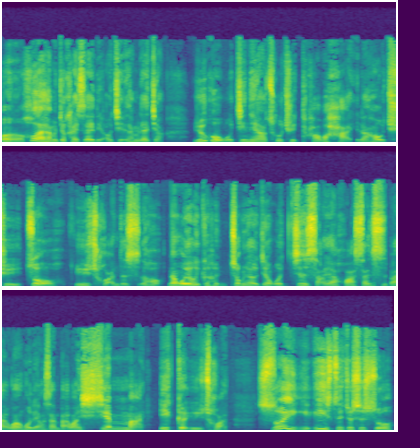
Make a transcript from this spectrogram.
呃，后来他们就开始在了解，他们在讲，如果我今天要出去讨海，然后去做。渔船的时候，那我有一个很重要的，件我至少要花三四百万或两三百万，先买一个渔船，所以意思就是说，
